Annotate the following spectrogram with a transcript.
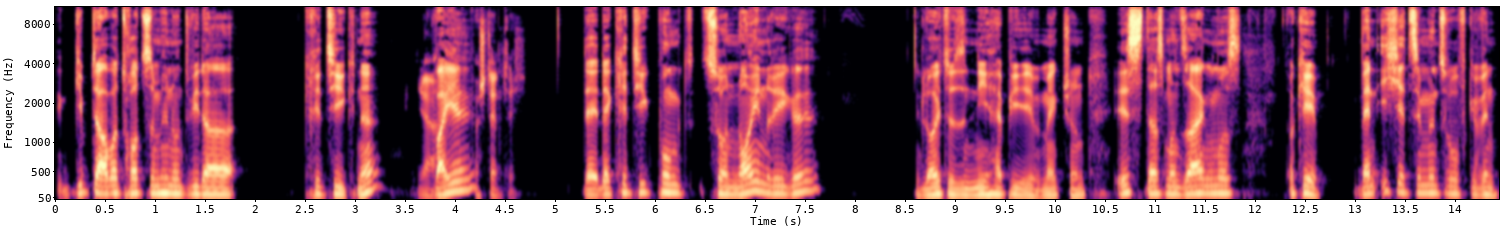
Gibt da aber trotzdem hin und wieder Kritik, ne? ja, Weil verständlich. der, der Kritikpunkt zur neuen Regel, die Leute sind nie happy, ihr merkt schon, ist, dass man sagen muss, okay, wenn ich jetzt den Münzwurf gewinne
